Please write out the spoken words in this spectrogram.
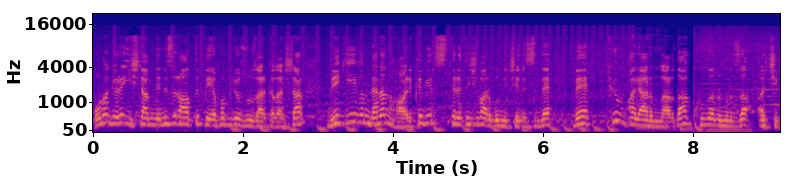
ona göre işlemlerinizi rahatlıkla yapabiliyorsunuz arkadaşlar. Break Even denen harika bir strateji var bunun içerisinde ve tüm alarmlarda kullanımınıza açık.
